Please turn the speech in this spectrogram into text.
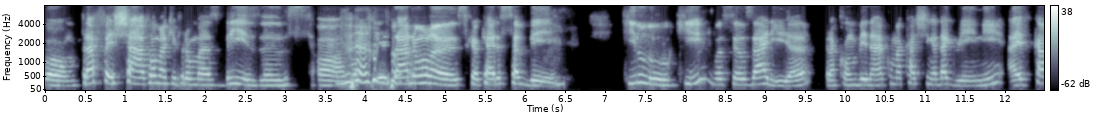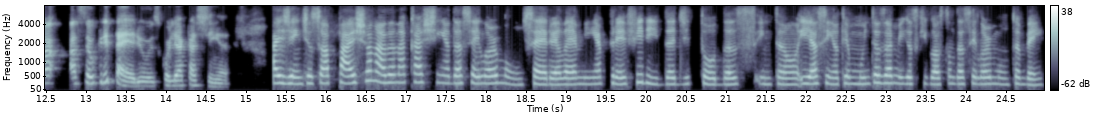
Bom, para fechar, vamos aqui para umas brisas. Ó, vou num lance que eu quero saber. Que look você usaria para combinar com uma caixinha da Green? Aí fica a seu critério escolher a caixinha. Ai, gente, eu sou apaixonada na caixinha da Sailor Moon. Sério, ela é a minha preferida de todas. Então, e assim, eu tenho muitas amigas que gostam da Sailor Moon também.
